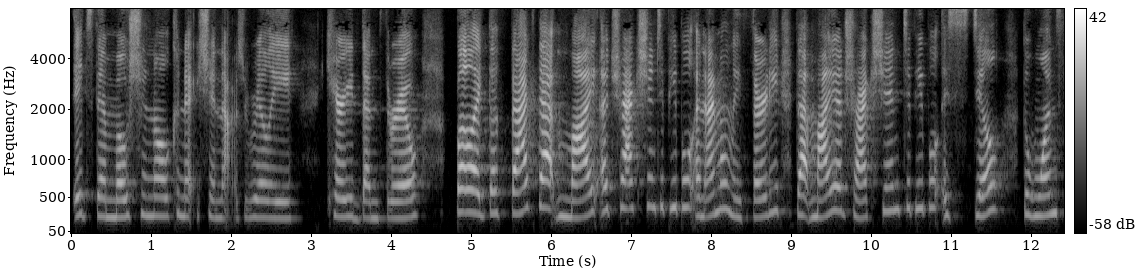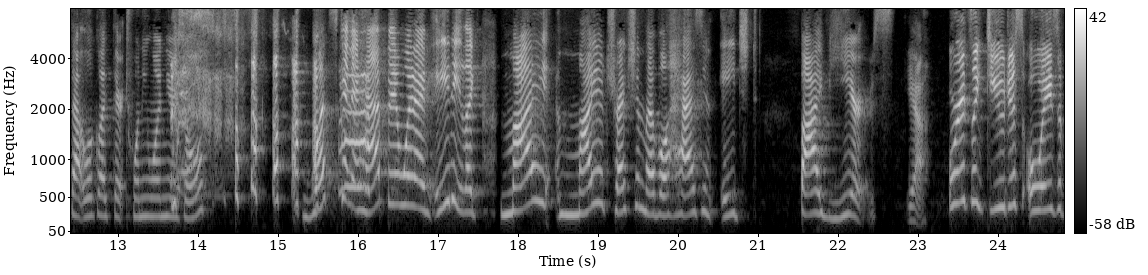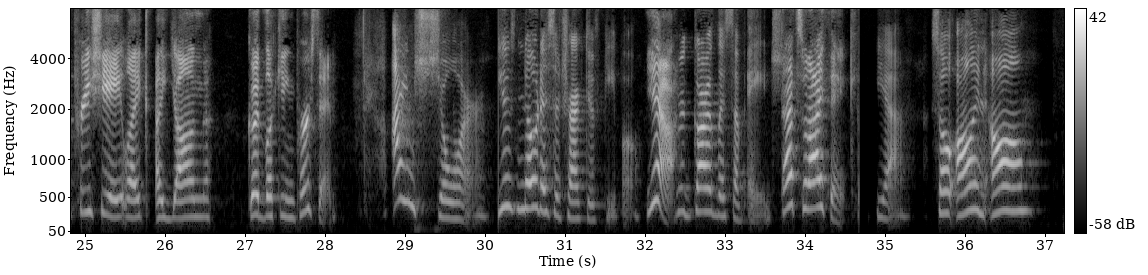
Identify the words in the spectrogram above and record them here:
it's the emotional connection that's really carried them through. But like the fact that my attraction to people, and I'm only 30, that my attraction to people is still the ones that look like they're 21 years old. What's gonna happen when I'm 80? Like my my attraction level hasn't aged five years. Yeah. Or it's like, do you just always appreciate like a young, good looking person? I'm sure you notice attractive people. Yeah. Regardless of age. That's what I think. Yeah. So all in all,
